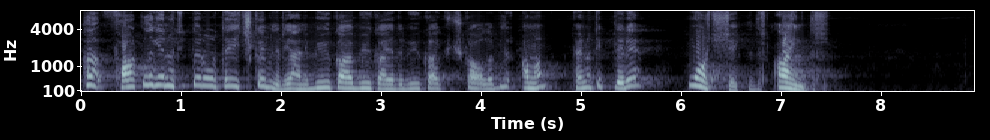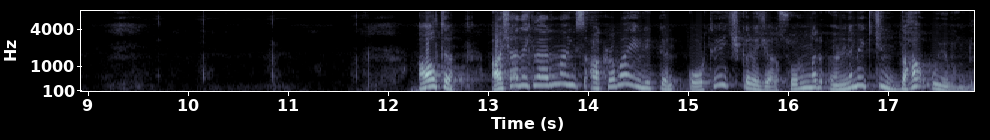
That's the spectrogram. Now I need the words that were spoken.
Ha farklı genotipler ortaya çıkabilir. Yani büyük A büyük A ya da büyük A küçük A olabilir ama fenotipleri mor çiçeklidir. Aynıdır. 6. Aşağıdakilerden hangisi akraba evliliklerin ortaya çıkaracağı sorunları önlemek için daha uygundur?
